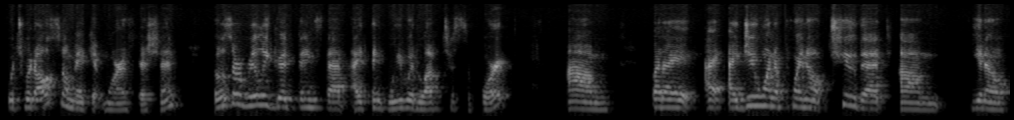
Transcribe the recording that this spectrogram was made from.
which would also make it more efficient. Those are really good things that I think we would love to support. Um, but I, I, I do want to point out too that, um, you know,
